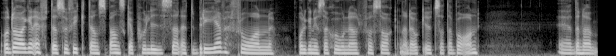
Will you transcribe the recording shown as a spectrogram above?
Och dagen efter så fick den spanska polisen ett brev från organisationen för saknade och utsatta barn. Eh, den här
